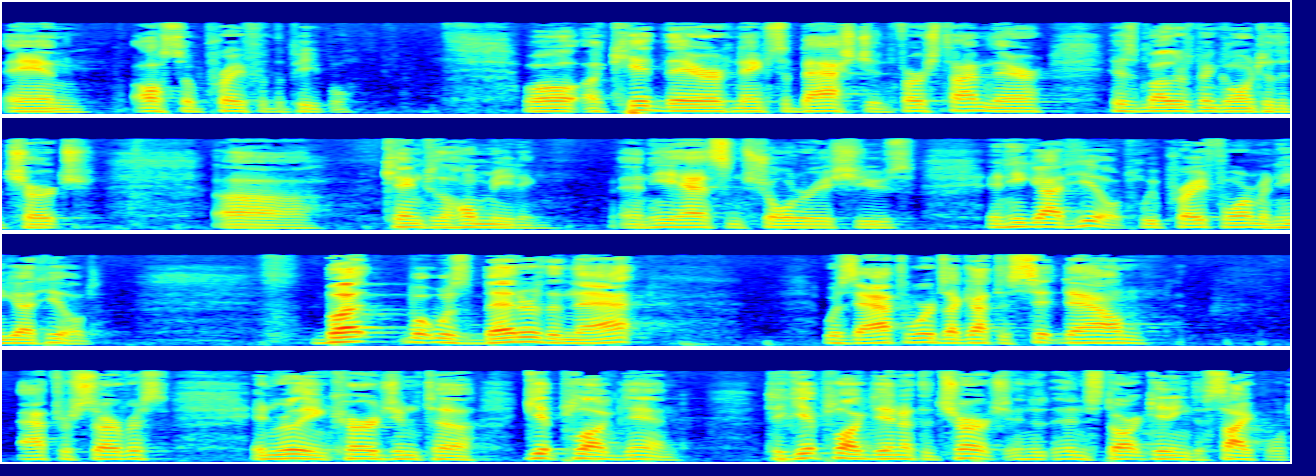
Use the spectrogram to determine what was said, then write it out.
and also pray for the people. Well, a kid there named Sebastian, first time there, his mother's been going to the church, uh, came to the home meeting, and he had some shoulder issues, and he got healed. We prayed for him, and he got healed. But what was better than that was afterwards, I got to sit down after service and really encourage him to get plugged in, to get plugged in at the church and, and start getting discipled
